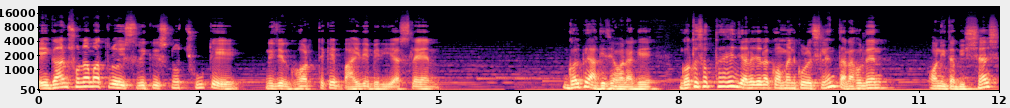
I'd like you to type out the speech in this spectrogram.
এই গান শোনা মাত্রই শ্রীকৃষ্ণ ছুটে নিজের ঘর থেকে বাইরে বেরিয়ে আসলেন। গল্পে আগে যাওয়ার আগে, গত সপ্তাহে যারা যারা কমেন্ট করেছিলেন তারা হলেন অনিতা বিশ্বাস,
